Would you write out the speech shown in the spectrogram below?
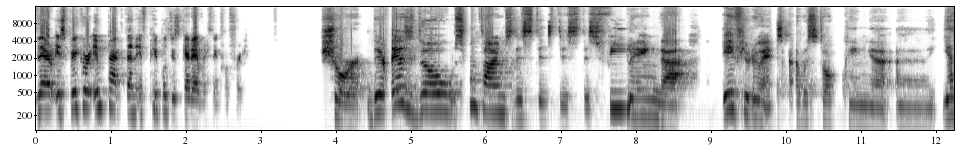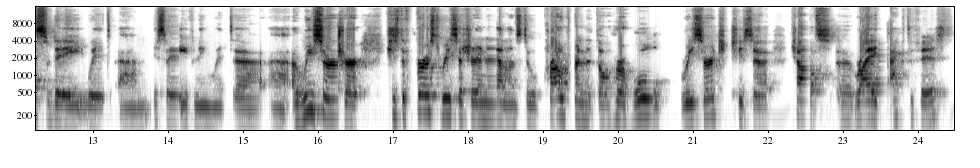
there is bigger impact than if people just get everything for free. Sure. There is though sometimes this this this this feeling that if you're doing it i was talking uh, uh, yesterday with um, yesterday evening with uh, uh a researcher. She's the first researcher in the netherlands to crowdfund her whole research. She's a child's uh, right activist.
